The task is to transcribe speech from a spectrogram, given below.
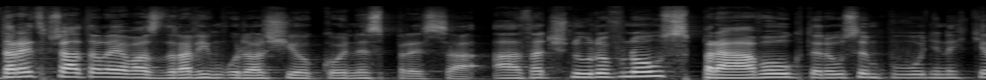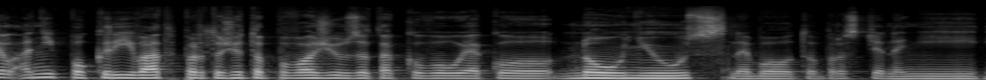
Zdarec přátelé, já vás zdravím u dalšího Coinespressa. A začnu rovnou zprávou, kterou jsem původně nechtěl ani pokrývat, protože to považuji za takovou jako no news, nebo to prostě není...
